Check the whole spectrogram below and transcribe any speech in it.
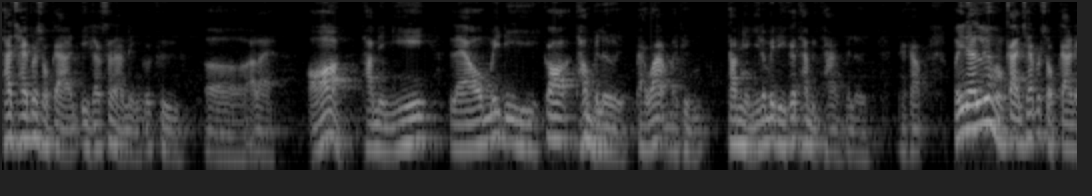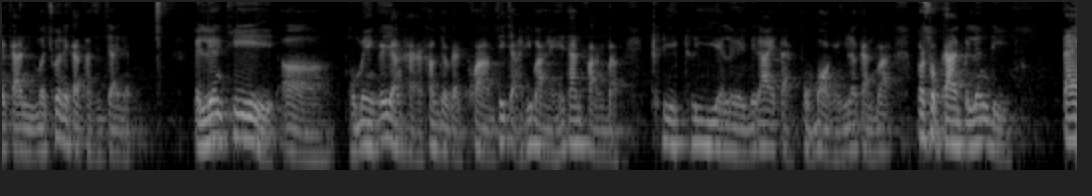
ถ้าใช้ประสบการณ์อีกลักษณะหนึ่งก็คือเอ่ออะไร อ๋อทำอย่างนี้แล้วไม่ดีก็ทำไปเลย แปลว่าหมายถึงทำอย่างนี้แล้วไม่ดีก็ทำอีกทางไปเลยนะครับเพราะฉะนั้นเรื่องของการใช้ประสบการณ์ในการมาช่วยในการตัดสินใจเนี่ยเป็นเรื่องที่ผมเองก็ยังหาคำจำกัดความที่จะอธิบายให้ท่านฟังแบบเคลียร์เลยไม่ได้ แต่ผมบอกอย่างนี้แล้วกันว่า ประสบการณ์เป็นเรื่องดี แต่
